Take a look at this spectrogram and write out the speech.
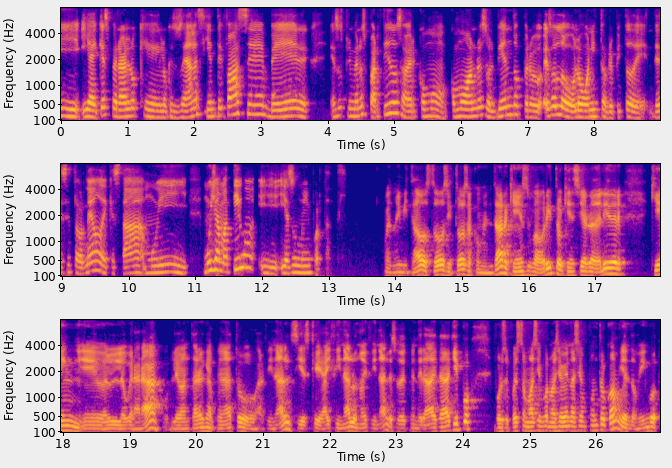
Y, hay que esperar lo que, lo que suceda en la siguiente fase, ver esos primeros partidos, a ver cómo, cómo van resolviendo, pero eso es lo, lo bonito, repito, de, de, ese torneo, de que está muy, muy llamativo y, y, eso es muy importante. Bueno, invitados todos y todas a comentar quién es su favorito, quién cierra de líder, quién eh, logrará levantar el campeonato al final, si es que hay final o no hay final, eso dependerá de cada equipo. Por supuesto, más información en nación.com y el domingo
